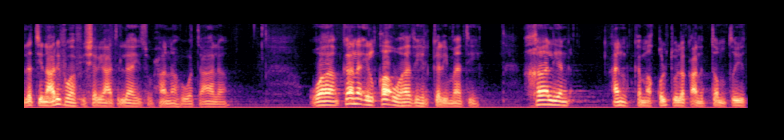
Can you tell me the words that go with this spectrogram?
التي نعرفها في شريعة الله سبحانه وتعالى وكان إلقاء هذه الكلمات خاليا عن كما قلت لك عن التمطيط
